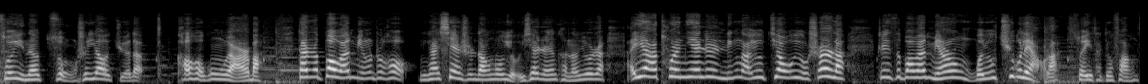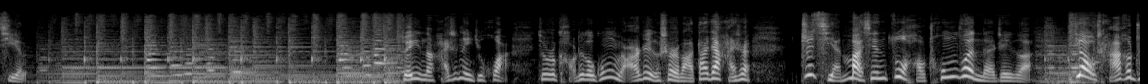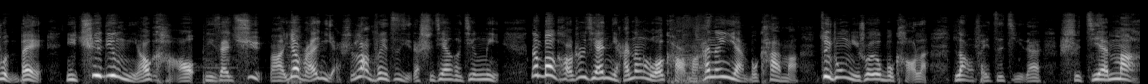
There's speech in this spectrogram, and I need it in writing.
所以呢总是要觉得考考公务员吧。但是报完名之后，你看现实当中有一些人可能就是，哎呀，突然间这领导又叫我有事儿了，这次报完名我又去不了了，所以他就放弃了。所以呢，还是那句话，就是考这个公务员这个事儿吧，大家还是。之前吧，先做好充分的这个调查和准备。你确定你要考，你再去啊，要不然也是浪费自己的时间和精力。那报考之前你还能裸考吗？还能一眼不看吗？最终你说又不考了，浪费自己的时间嘛。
